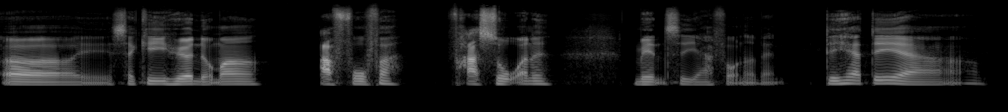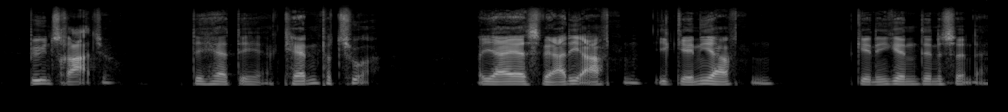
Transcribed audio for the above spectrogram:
og øh, så kan I høre nummeret Afrofa fra sårene, mens jeg får noget vand. Det her, det er byens radio. Det her, det er katten på tur. Og jeg er svært i aften, igen i aften, igen igen denne søndag.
